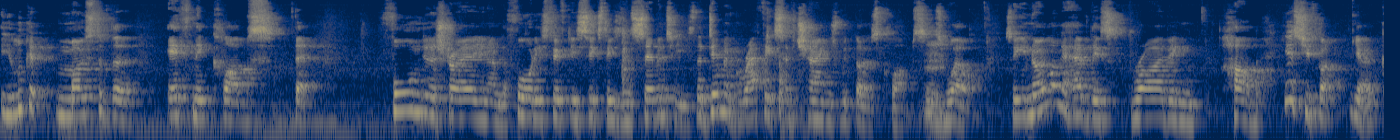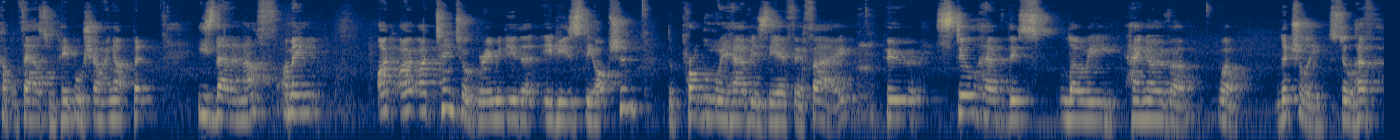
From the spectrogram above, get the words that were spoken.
you look at most of the ethnic clubs that formed in Australia, you know, in the 40s, 50s, 60s, and 70s, the demographics have changed with those clubs as mm. well. So you no longer have this thriving hub. Yes, you've got you know a couple thousand people showing up, but is that enough? I mean, I, I, I tend to agree with you that it is the option. The problem we have is the FFA, mm. who still have this Lowy hangover. Well, literally, still have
